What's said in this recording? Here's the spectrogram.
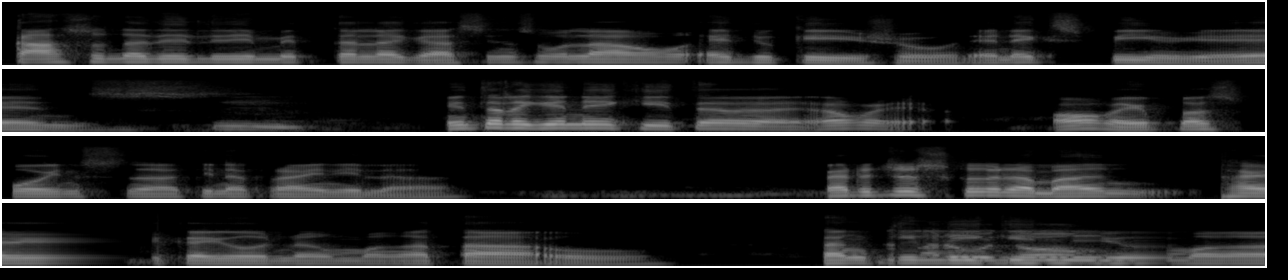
Kaso nalilimit talaga since wala akong education and experience. Mm. Yun talaga nakikita. Okay, okay, plus points na tinatry nila. Pero Diyos ko naman, hire kayo ng mga tao. Tangkilikin yung mga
